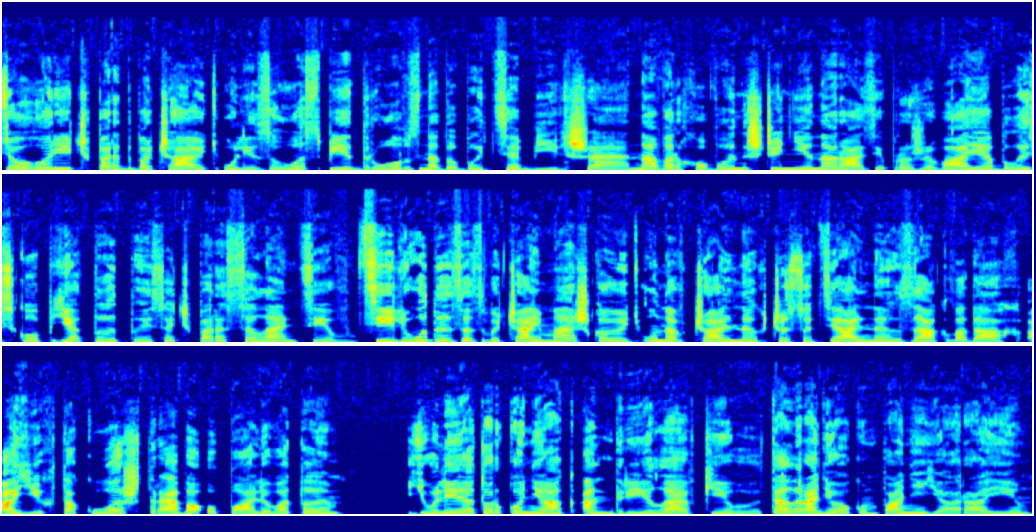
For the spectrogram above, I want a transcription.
Цьогоріч передбачають у лісгоспі дров знадобиться більше. На Верховинщині наразі проживає близько п'яти тисяч переселенців. Ці люди зазвичай мешкають у навчальних чи соціальних закладах, а їх також треба опалювати. Юлія Торконяк, Андрій Левків, телерадіокомпанія Раї.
